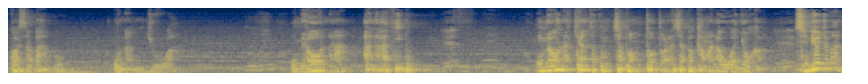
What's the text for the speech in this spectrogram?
Kwa sababu unamjua, umeona anaadhibu, umeona akianza kumchapa mtoto anachapa kama anaua nyoka, si ndio? Jamani,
